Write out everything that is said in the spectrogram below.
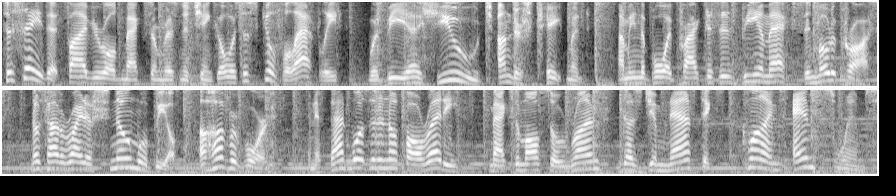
To say that five year old Maxim Reznichenko is a skillful athlete would be a huge understatement. I mean, the boy practices BMX and motocross, knows how to ride a snowmobile, a hoverboard, and if that wasn't enough already, Maxim also runs, does gymnastics, climbs, and swims.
